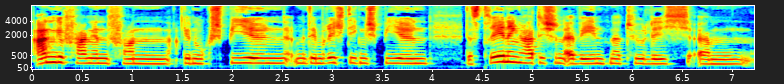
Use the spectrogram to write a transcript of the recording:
Angefangen von genug Spielen, mit dem richtigen Spielen. Das Training hatte ich schon erwähnt, natürlich. Ähm,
